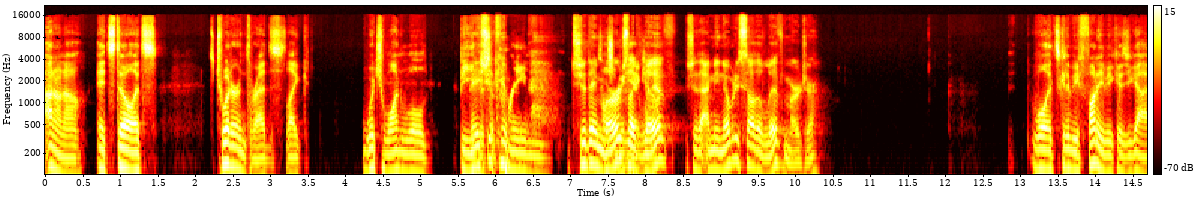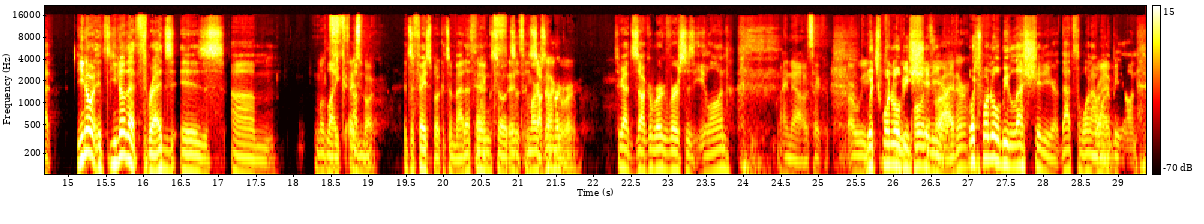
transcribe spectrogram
I don't know. It's still it's it's Twitter and Threads. Like, which one will be They the should com- supreme? Should they merge like account. Live? Should I mean nobody saw the Live merger? well, it's gonna be funny because you got you know it's you know that Threads is um Well, it's Like, um, Facebook it's a Facebook, it's a meta thing. so it's, it's Mark Zuckerberg. Zuckerberg. So you got Zuckerberg versus Elon. I know. It's like, are we? Which one will be shittier? Either. Which one will be less shittier? That's the one I want to be on.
